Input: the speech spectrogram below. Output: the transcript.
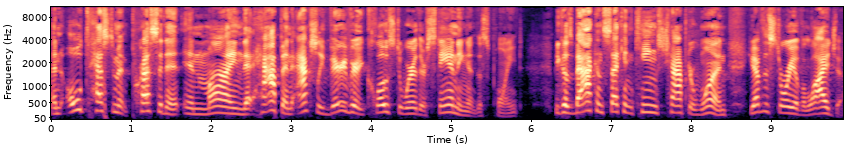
an Old Testament precedent in mind that happened actually very very close to where they're standing at this point. Because back in 2 Kings chapter 1, you have the story of Elijah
